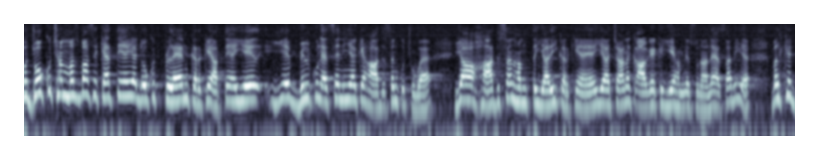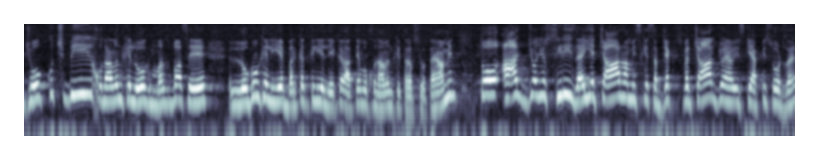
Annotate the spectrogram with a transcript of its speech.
تو جو کچھ ہم مذبح سے کہتے ہیں یا جو کچھ پلان کر کے آتے ہیں، یہ یہ بالکل ایسے نہیں ہے کہ حادثن کچھ ہوا ہے، یا حادثن ہم تیاری کر کے آئے ہیں، یا اچانک آگے کہ یہ ہم نے سنانا ہے، ایسا نہیں ہے۔ بلکہ جو کچھ بھی خداون کے لوگ مذبح سے لوگوں کے لیے، برکت کے لیے لے کر آتے ہیں، وہ خداون کی طرف سے ہوتا ہے۔ آمین۔ تو آج جو جو سیریز ہے، یہ چار ہم اس کے سبجیکٹس پر، چار جو ہیں اس کے ایپیسوڈز ہیں،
